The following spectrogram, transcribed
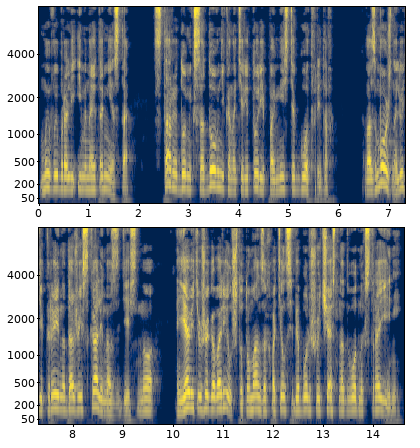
мы выбрали именно это место. Старый домик садовника на территории поместья Готфридов. Возможно, люди Крейна даже искали нас здесь, но... Я ведь уже говорил, что туман захватил себе большую часть надводных строений.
